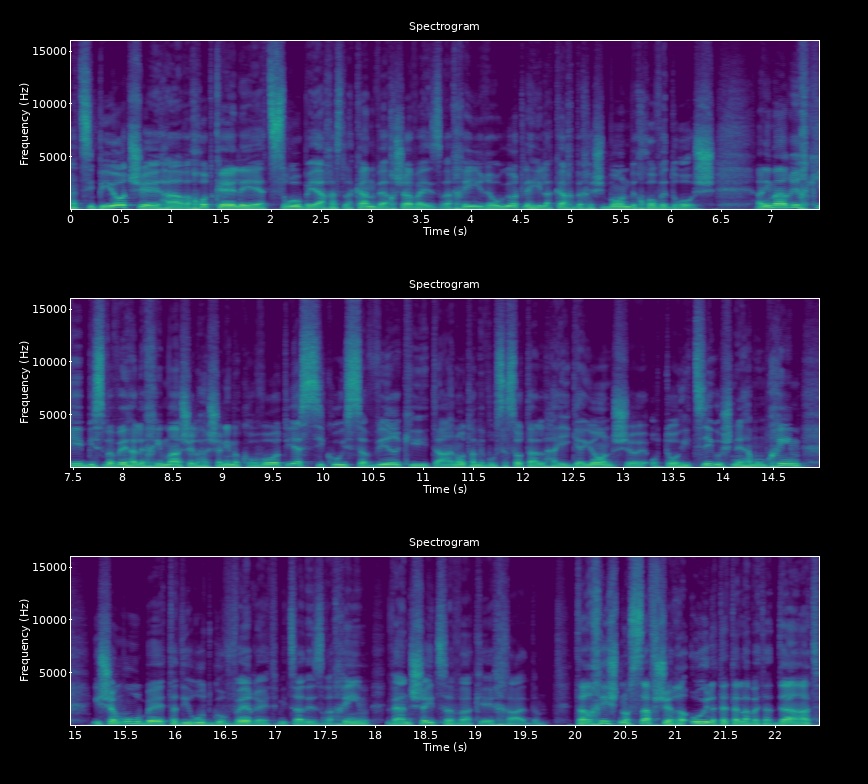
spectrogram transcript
הציפיות שהערכות כאלה ייצרו ביחס לכאן ועכשיו האזרחי ראויות להילקח בחשבון בכובד ראש. אני מעריך כי בסבבי הלחימה של השנים הקרובות יש סיכוי סביר כי טענות המבוססות על ההיגיון שאותו הציגו שני המומחים יישמעו בתדירות גוברת מצד אזרחים ואנשי צבא כאחד. תרחיש נוסף שראוי לתת עליו את הדעת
